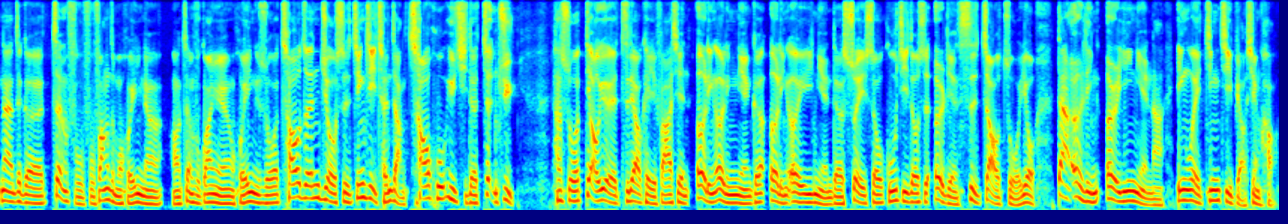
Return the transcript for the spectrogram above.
那这个政府府方怎么回应呢？啊，政府官员回应说，超增就是经济成长超乎预期的证据。他说，调阅资料可以发现，二零二零年跟二零二一年的税收估计都是二点四兆左右，但二零二一年呢、因为经济表现好，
